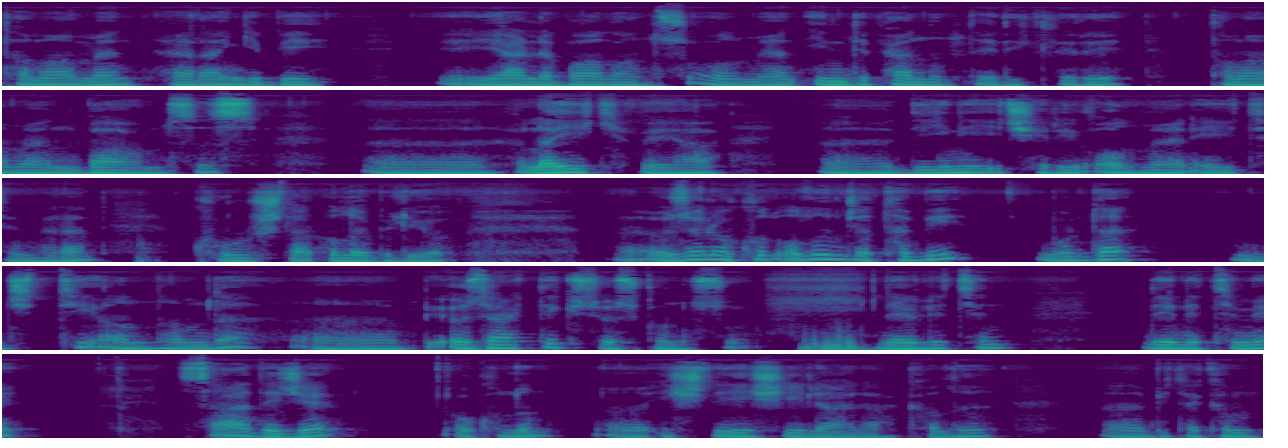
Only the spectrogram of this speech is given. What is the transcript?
tamamen herhangi bir yerle bağlantısı olmayan independent dedikleri tamamen bağımsız, laik veya e, dini içeriği olmayan eğitim veren kuruluşlar olabiliyor. E, özel okul olunca tabii burada ciddi anlamda e, bir özellik söz konusu. Devletin denetimi sadece okulun işleyişiyle alakalı bir takım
